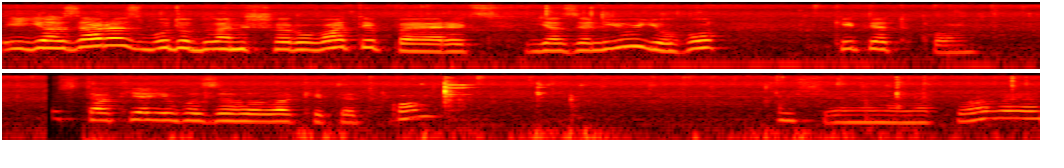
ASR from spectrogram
і я зараз буду бланширувати перець. Я залью його кип'ятком. Ось так я його залила кип'ятком. Ось він у мене плаває.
